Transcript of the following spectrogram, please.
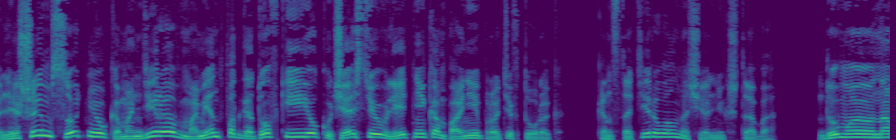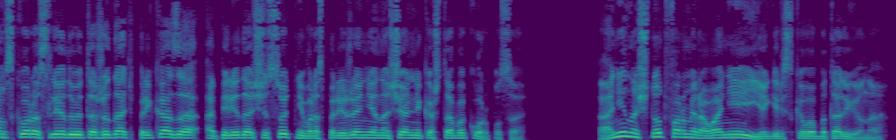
Лишим сотню командира в момент подготовки ее к участию в летней кампании против турок, — констатировал начальник штаба. Думаю, нам скоро следует ожидать приказа о передаче сотни в распоряжение начальника штаба корпуса. Они начнут формирование егерского батальона.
